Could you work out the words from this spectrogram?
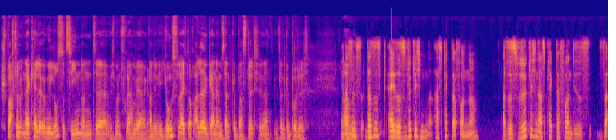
Spachtel, mit einer Kelle irgendwie loszuziehen. Und äh, ich meine, früher haben wir ja gerade wir Jungs vielleicht auch alle gerne im Sand gebastelt, im Sand gebuddelt. Ja, das um, ähm, ist, das ist, also das ist wirklich ein Aspekt davon, ne? Also es ist wirklich ein Aspekt davon, dieses, dieses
